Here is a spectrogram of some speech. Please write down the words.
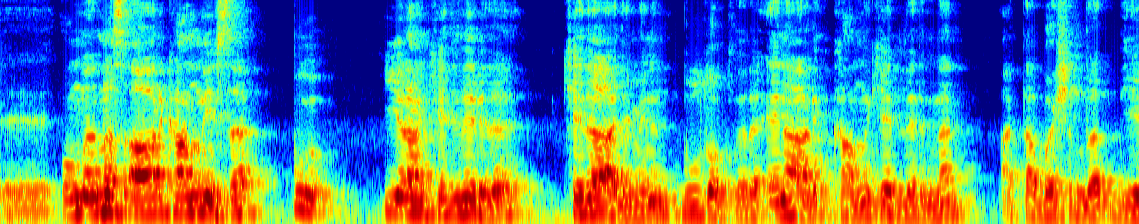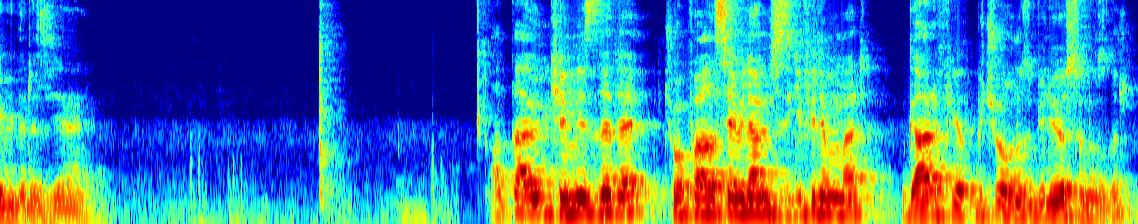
Ee, onlar nasıl ağır kanlıysa bu İran kedileri de kedi aleminin buldokları, en ağır kanlı kedilerinden hatta başında diyebiliriz yani. Hatta ülkemizde de çok fazla sevilen çizgi film var. Garfield birçoğunuz biliyorsunuzdur.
